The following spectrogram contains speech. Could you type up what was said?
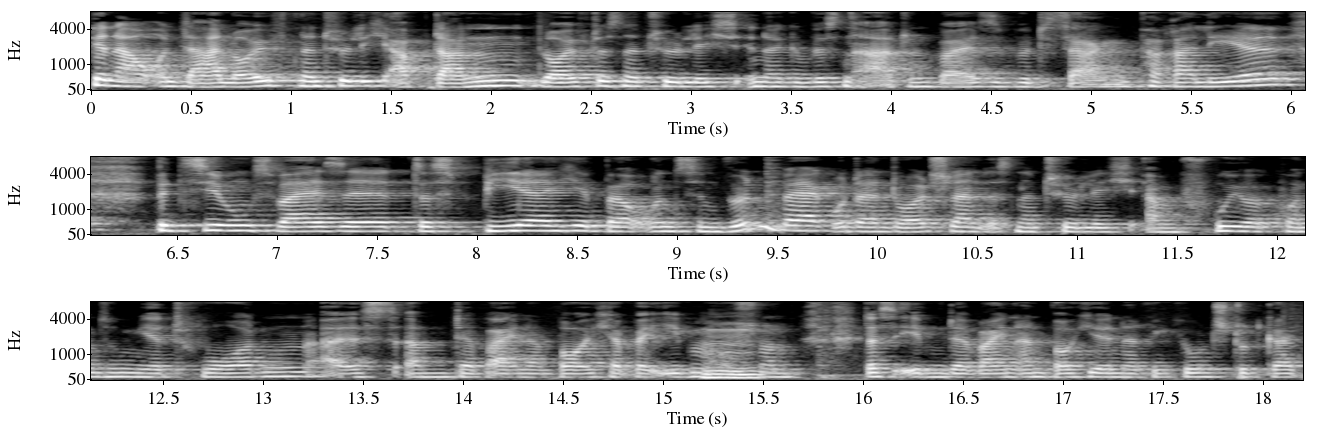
Genau, und da läuft natürlich ab dann, läuft es natürlich in einer gewissen Art und Weise, würde ich sagen, parallel, beziehungsweise das Bier hier bei uns in Württemberg oder in Deutschland ist natürlich ähm, früher konsumiert worden als ähm, der Weinanbau. Ich habe ja eben mhm. auch schon, dass eben der Weinanbau hier in der Region Stuttgart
